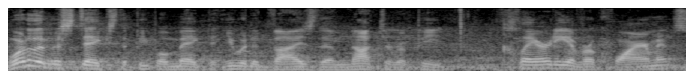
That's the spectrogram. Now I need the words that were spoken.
What are the mistakes that people make that you would advise them not to repeat? clarity of requirements,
